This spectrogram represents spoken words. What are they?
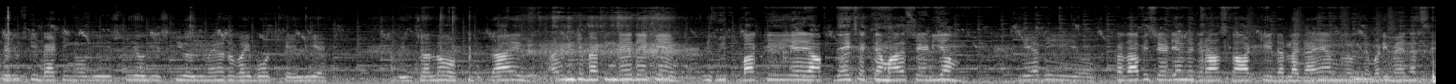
फिर उसकी बैटिंग होगी इसकी होगी इसकी होगी। मैंने तो भाई बहुत खेल ली है। अभी चलो गाइस इनकी बैटिंग दे दे के बाकी ये आप देख सकते हैं हमारा स्टेडियम। ये अभी कदाफी स्टेडियम से ग्रास काट के इधर लगाए हैं हम लोग ने बड़ी मेहनत से।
